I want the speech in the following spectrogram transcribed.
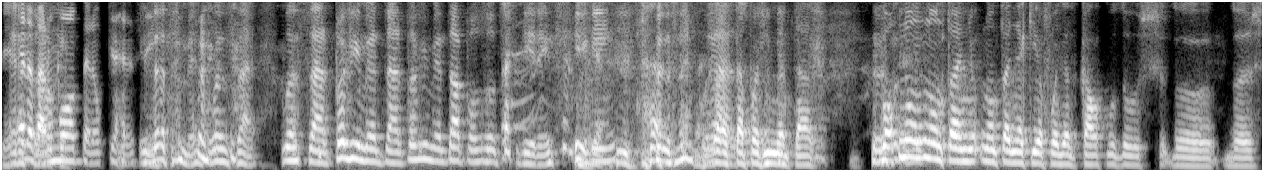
era Era, dar um mote, era o que era. Sim. Exatamente, lançar, lançar, pavimentar, pavimentar para os outros seguirem. Siga. Sim. Agora está pavimentado. Bom, não, não, tenho, não tenho aqui a folha de cálculo dos, do- das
